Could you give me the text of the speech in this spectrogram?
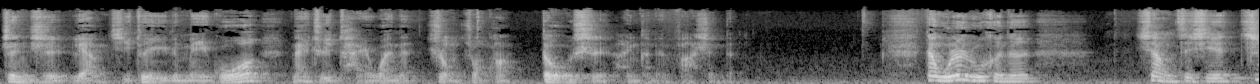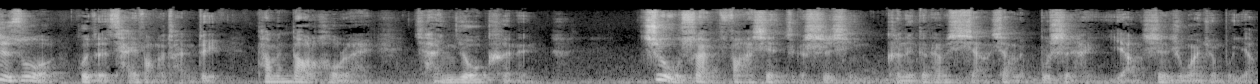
政治两极对立的美国乃至于台湾呢，这种状况都是很可能发生的。但无论如何呢，像这些制作或者采访的团队，他们到了后来，很有可能，就算发现这个事情可能跟他们想象的不是很一样，甚至完全不一样，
